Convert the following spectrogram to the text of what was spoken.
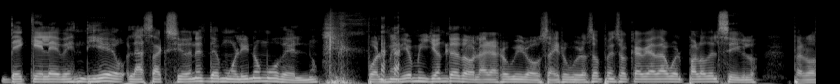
de que le vendió las acciones de Molino Moderno por medio millón de dólares a Rubirosa. Y Rubirosa pensó que había dado el palo del siglo, pero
